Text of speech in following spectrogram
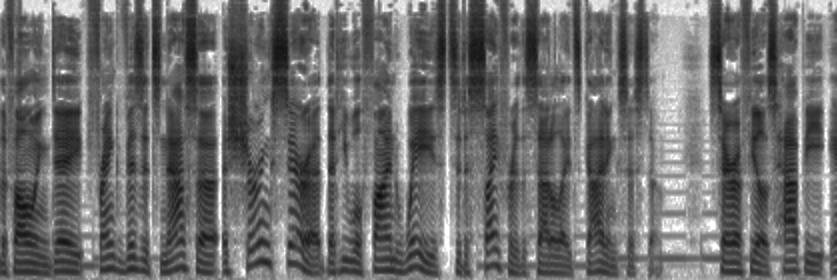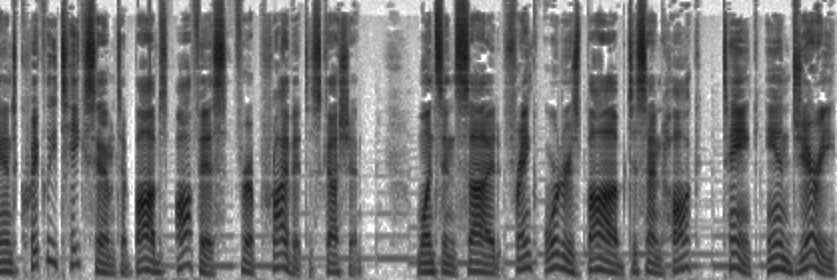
The following day, Frank visits NASA, assuring Sarah that he will find ways to decipher the satellite's guiding system. Sarah feels happy and quickly takes him to Bob's office for a private discussion. Once inside, Frank orders Bob to send Hawk, Tank, and Jerry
